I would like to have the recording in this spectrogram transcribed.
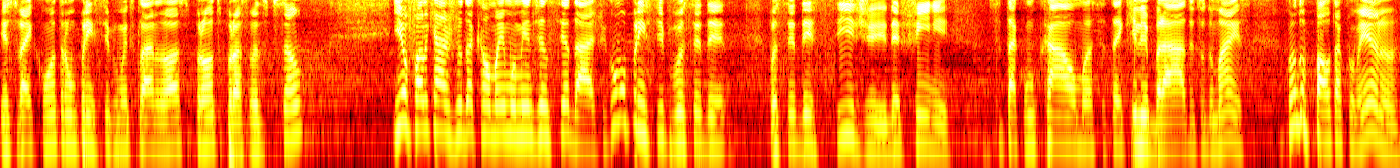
isso vai contra um princípio muito claro nosso, pronto, próxima discussão. E eu falo que ajuda a acalmar em momento de ansiedade. Porque como princípio você, de, você decide e define se está com calma, se está equilibrado e tudo mais, quando o pau está comendo,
